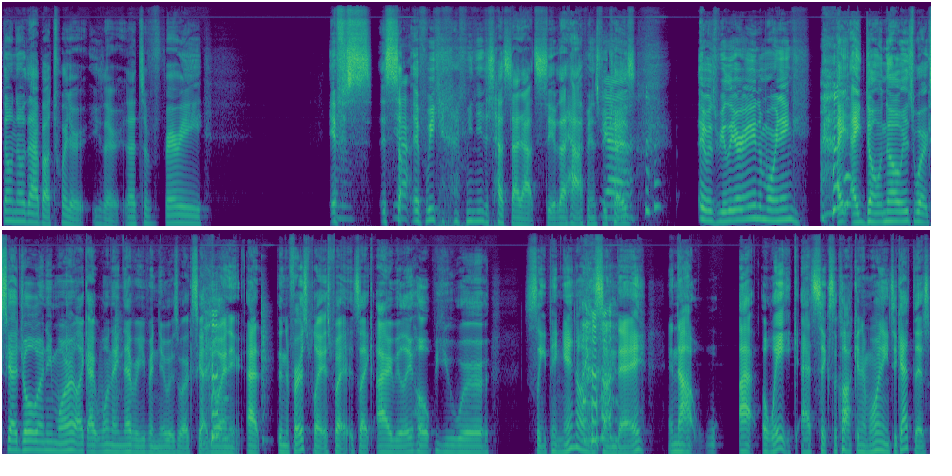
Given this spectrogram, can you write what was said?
Don't know that about Twitter either. That's a very. If so, yeah. if we can, we need to test that out to see if that happens Yeah. because it was really early in the morning. I, I don't know his work schedule anymore. Like I one I never even knew his work schedule any at in the first place. But it's like I really hope you were sleeping in on a Sunday and not awake at six o'clock in the morning to get this.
